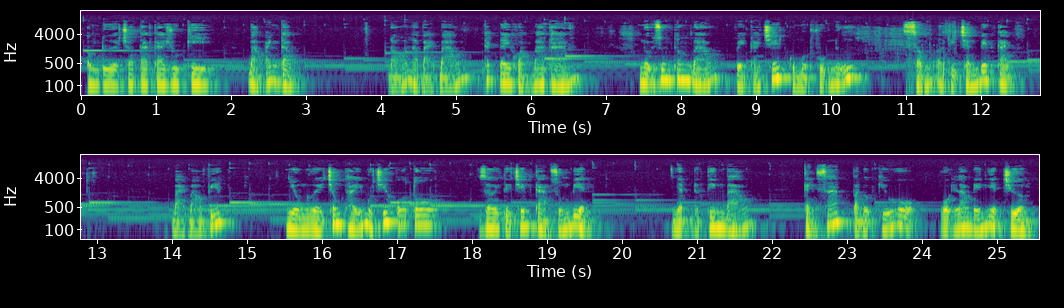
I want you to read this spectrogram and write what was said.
Ông đưa cho Takayuki, bảo anh đọc. Đó là bài báo cách đây khoảng 3 tháng. Nội dung thông báo về cái chết của một phụ nữ sống ở thị trấn bên cạnh. Bài báo viết, nhiều người trông thấy một chiếc ô tô rơi từ trên cảng xuống biển. Nhận được tin báo, cảnh sát và đội cứu hộ vội lao đến hiện trường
